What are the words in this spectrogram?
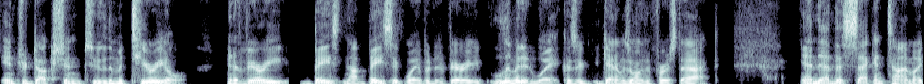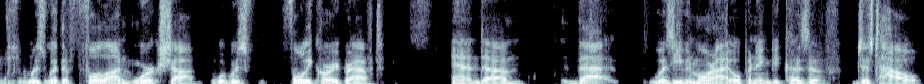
introduction to the material in a very base, not basic way, but a very limited way, because again, it was only the first act. And then the second time I was with a full on workshop, what was fully choreographed. And um, that was even more eye opening because of just how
